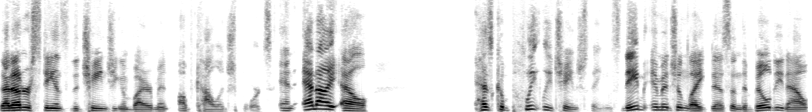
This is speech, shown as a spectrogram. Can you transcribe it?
that understands the changing environment of college sports. And NIL has completely changed things. Name, image, and likeness, and the ability now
